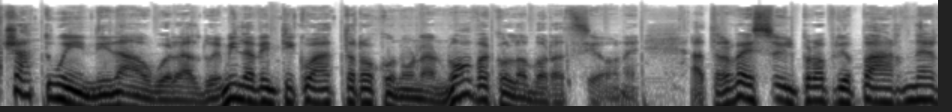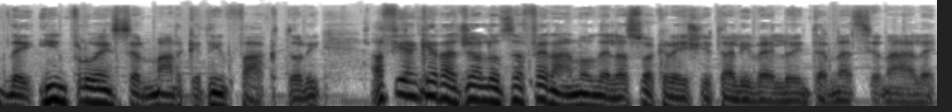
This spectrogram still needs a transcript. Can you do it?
Chatwind inaugura il 2024 con una nuova collaborazione. Attraverso il proprio partner The Influencer Marketing Factory affiancherà Giallo Zafferano nella sua crescita a livello internazionale.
